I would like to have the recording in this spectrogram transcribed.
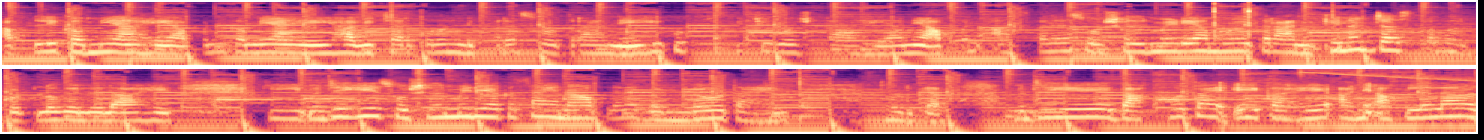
आपली कमी आहे आपण कमी आहे हा विचार करून डिप्रेस होत राहणे ही खूप चुकीची गोष्ट आहे. आणि आपण आजकाल या सोशल मीडियामुळे तर आणखीनच जास्त भरकटलो गेलेलो आहे की म्हणजे हे सोशल मीडिया कसं आहे ना आपल्याला गंडवत आहे थोडक्यात. म्हणजे दाखवता एक आहे आणि आपल्याला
